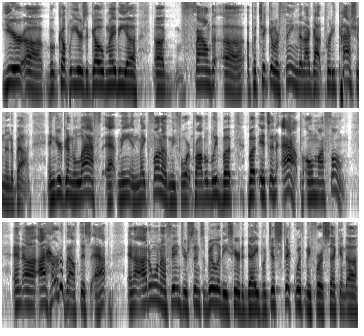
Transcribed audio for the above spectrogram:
year, uh, a couple years ago, maybe uh, uh found uh, a particular thing that I got pretty passionate about. And you're going to laugh at me and make fun of me for it, probably. But but it's an app on my phone. And uh, I heard about this app, and I don't want to offend your sensibilities here today, but just stick with me for a second. Uh,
